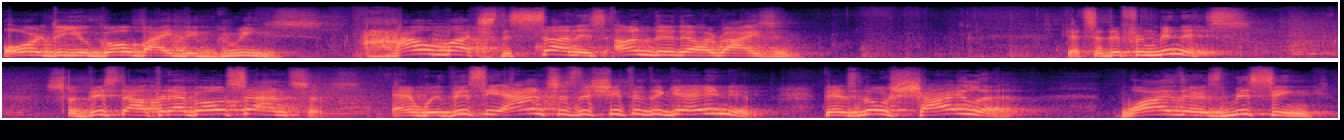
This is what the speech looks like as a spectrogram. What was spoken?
Or do you go by degrees? How much the sun is under the horizon? That's a different minutes. So this Alter Rebbe also answers. And with this he answers the shit of the Gehenim. There's no shaila. Why there's missing,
